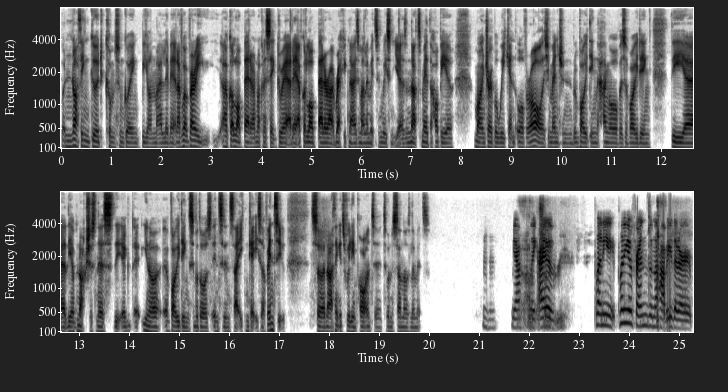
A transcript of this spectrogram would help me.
but nothing good comes from going beyond my limit. And I've got very, I've got a lot better. I'm not going to say great at it. I've got a lot better at recognizing my limits in recent years, and that's made the hobby a more enjoyable weekend overall. As you mentioned, avoiding the hangovers, avoiding the uh, the obnoxiousness, the uh, you know, avoiding some of those incidents that you can get yourself into. So, and I think it's really important to to understand those limits. Mm-hmm. Yeah, like I have. Agree plenty plenty of friends in the hobby that are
